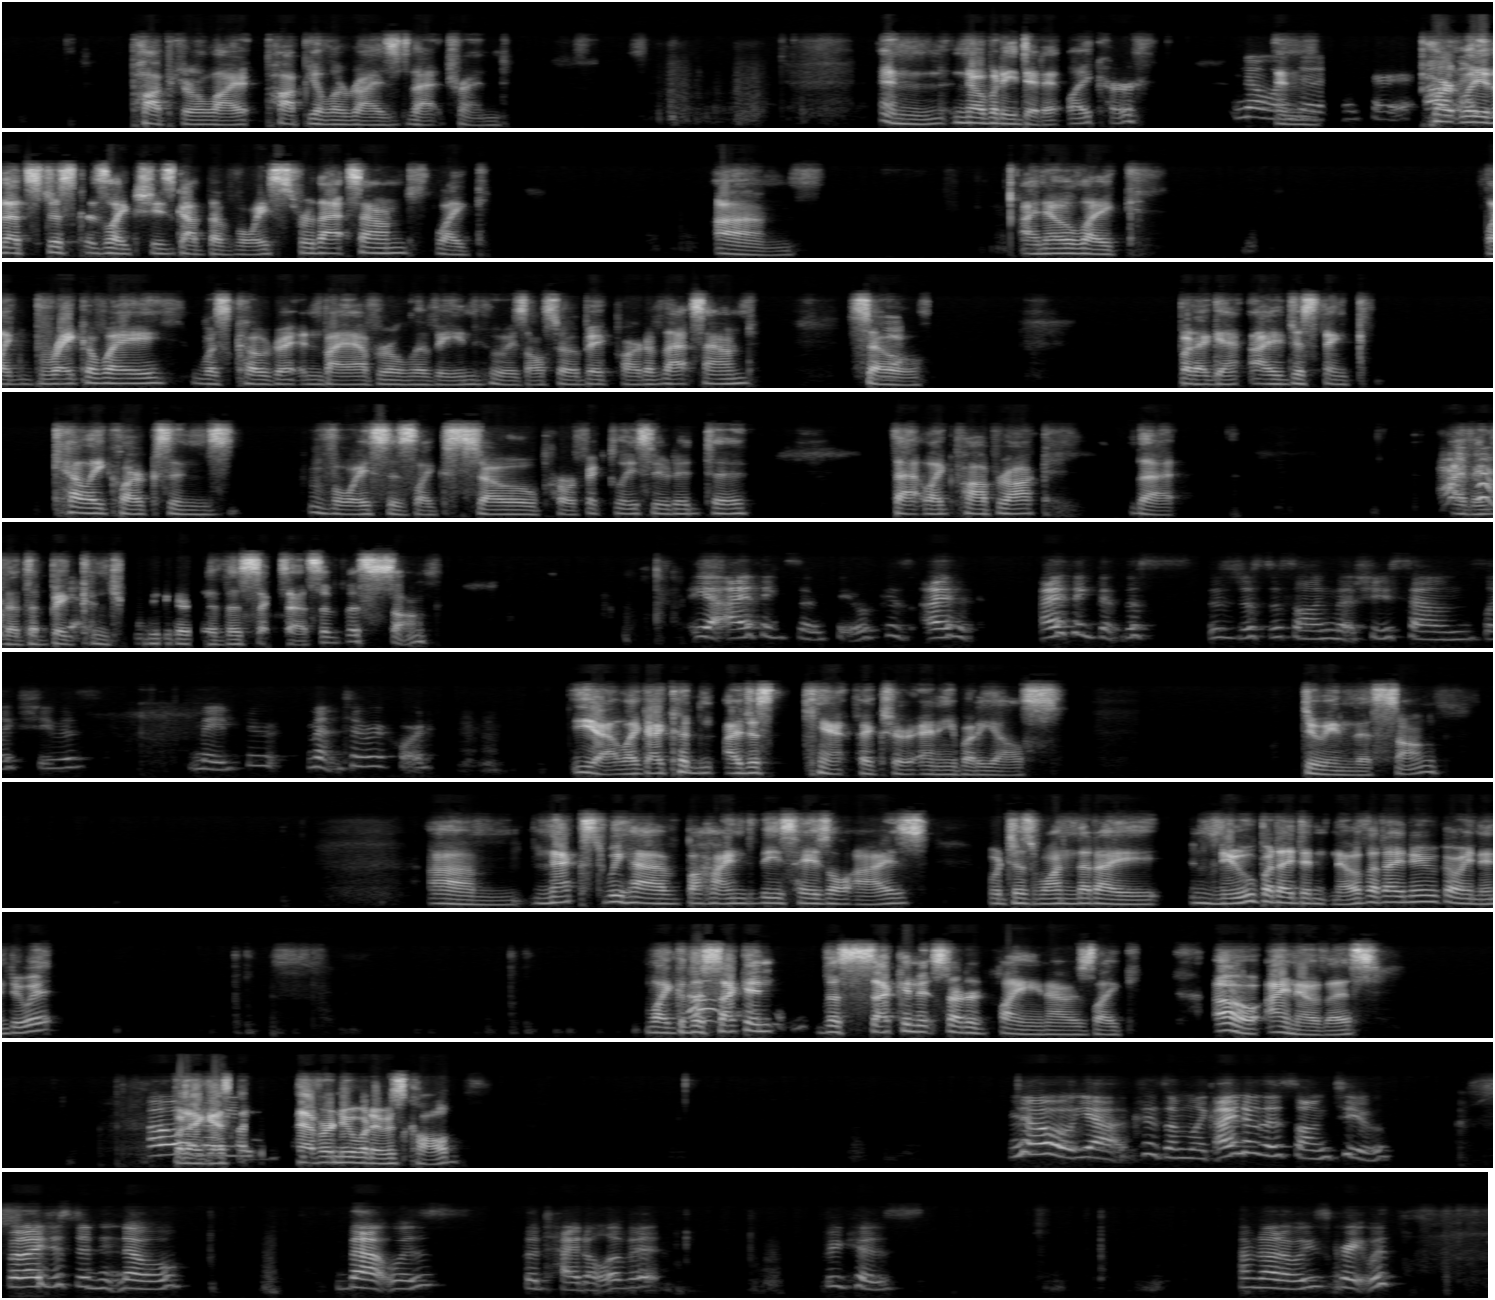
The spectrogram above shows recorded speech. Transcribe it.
popularized popularized that trend. And nobody did it like her. No one and did it like her. Partly that's just because like she's got the voice for that sound. Like um I know like like Breakaway was co-written by Avril Lavigne, who is also a big part of that sound. So yeah. but again, I just think Kelly Clarkson's voice is like so perfectly suited to that like pop rock that I think that's a big yes. contributor to the success of this song. Yeah, I think so too. Because I, I think that this is just a song that she sounds like she was made to meant to record. Yeah, like I couldn't. I just can't picture anybody else doing this song. Um, next we have Behind These Hazel Eyes, which is one that I knew, but I didn't know that I knew going into it. Like the oh. second the second it started playing, I was like, "Oh, I know this." Oh, but I guess I never knew what it was called. No, yeah, because I'm like, I know this song too, but I just didn't know that was the title of it because I'm not always great with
